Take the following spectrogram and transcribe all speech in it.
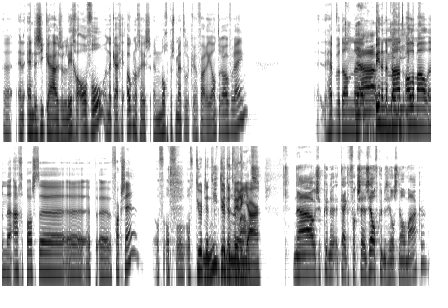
Uh, ja. en, en de ziekenhuizen liggen al vol. En dan krijg je ook nog eens een nog besmettelijkere variant eroverheen. Hebben we dan ja, binnen een maand die... allemaal een aangepaste vaccin? Of, of, of duurt dit, Niet duurt het weer een, een jaar? Nou, ze kunnen, kijk, het vaccin zelf kunnen ze heel snel maken.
